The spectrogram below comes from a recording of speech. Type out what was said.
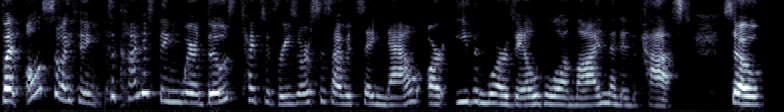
But also, I think it's a kind of thing where those types of resources, I would say now, are even more available online than in the past. So,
